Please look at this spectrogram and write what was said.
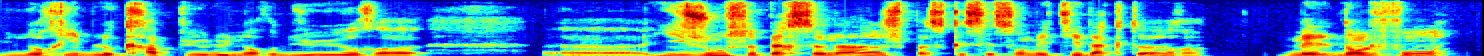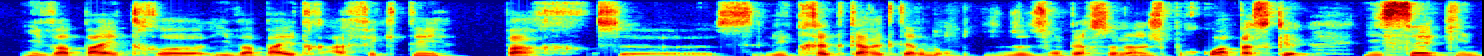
une, horrible crapule, une ordure. il joue ce personnage parce que c'est son métier d'acteur, mais dans le fond, il va il va pas être affecté par les traits de caractère de son personnage. Pourquoi? Parce que sait qu'il,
